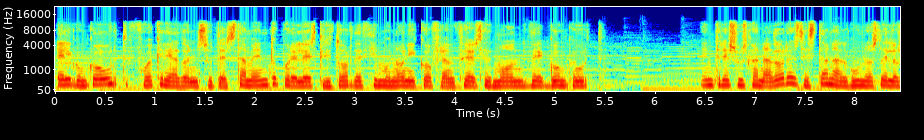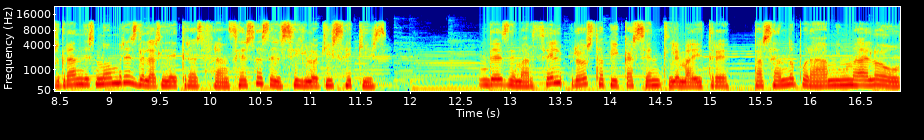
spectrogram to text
El Goncourt fue creado en su testamento por el escritor decimonónico francés Edmond de Goncourt. Entre sus ganadores están algunos de los grandes nombres de las letras francesas del siglo XX. Desde Marcel Proust a Picassent Lemaitre, pasando por Amin Malou,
